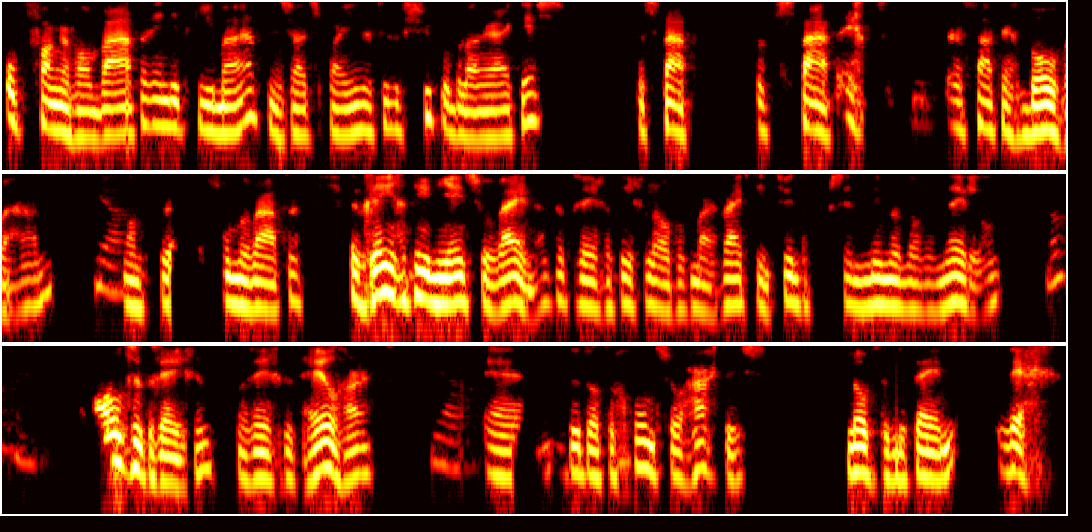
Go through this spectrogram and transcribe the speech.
opvangen van water in dit klimaat, in Zuid-Spanje natuurlijk super belangrijk is. Dat staat, dat staat, echt, dat staat echt bovenaan. Ja. Want zonder water. Het regent hier niet eens zo weinig. Het regent hier geloof ik maar 15, 20 procent minder dan in Nederland. Okay. Als het regent, dan regent het heel hard. Ja. En doordat de grond zo hard is, loopt het meteen weg.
